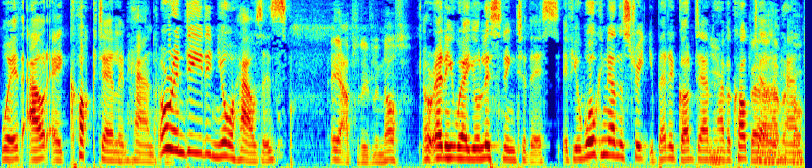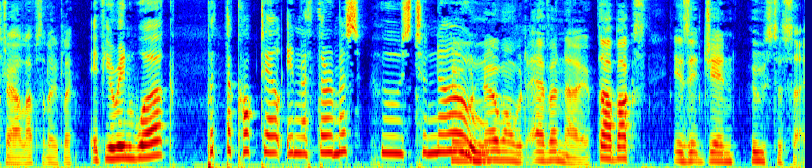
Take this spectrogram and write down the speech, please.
without a cocktail in hand. Or indeed in your houses. Yeah, absolutely not. Or anywhere you're listening to this. If you're walking down the street, you better goddamn have a cocktail Better in have a cocktail. Absolutely. If you're in work, put the cocktail in a thermos. Who's to know? Who no one would ever know. Starbucks. Is it gin? Who's to say?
